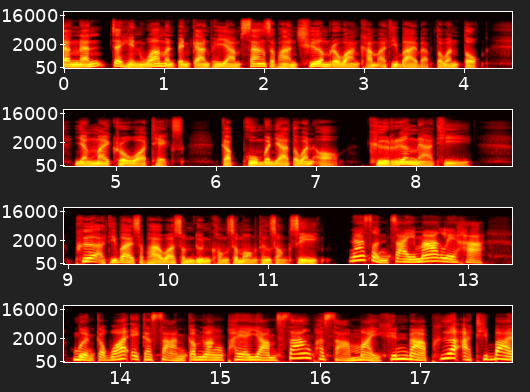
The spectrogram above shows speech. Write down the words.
ดังนั้นจะเห็นว่ามันเป็นการพยายามสร้างสะพานเชื่อมระหว่างคำอธิบายแบบตะวันตก อย่าง microvortex กับภูมิปัญญาตะวันออก คือเรื่องนาที เพื่ออธิบายสภาวะสมดุลของสมองทั้งสองซีก น่าสนใจมากเลยค่ะ เหมือนกับว่าเอกสารกำลังพยายามสร้างภาษาใหม่ขึ้นมา เพื่ออธิบาย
